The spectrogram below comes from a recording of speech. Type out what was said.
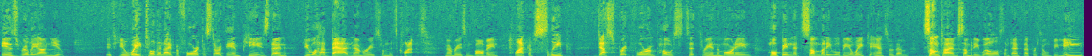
is really on you. If you wait till the night before to start the MPs, then you will have bad memories from this class. Memories involving lack of sleep, desperate forum posts at 3 in the morning, hoping that somebody will be awake to answer them. Sometimes somebody will, sometimes that person will be me,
